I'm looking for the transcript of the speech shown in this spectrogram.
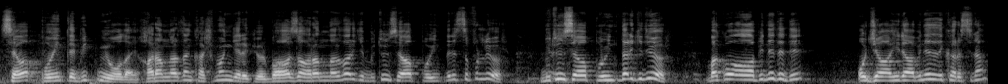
Sevap pointle bitmiyor olay. Haramlardan kaçman gerekiyor. Bazı haramlar var ki bütün sevap pointleri sıfırlıyor. Bütün sevap pointler gidiyor. Bak o abi ne dedi? O cahil abi ne dedi karısına?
